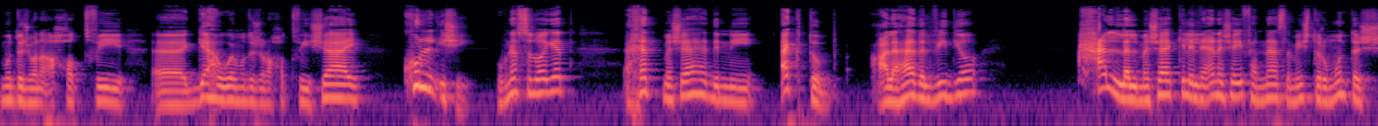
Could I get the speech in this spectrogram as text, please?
المنتج وأنا أحط فيه آه، قهوة المنتج وأنا أحط فيه شاي كل إشي. وبنفس الوقت أخذت مشاهد إني أكتب على هذا الفيديو حل المشاكل اللي أنا شايفها الناس لما يشتروا منتج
